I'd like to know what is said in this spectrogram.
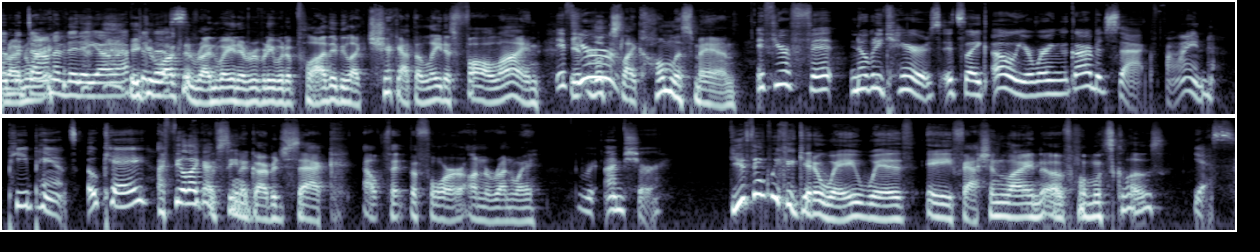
a runway. Madonna video after he could this. walk the runway and everybody would applaud. They'd be like, "Check out the latest fall line. If it you're- looks like homeless man." if you're fit, nobody cares. It's like, oh, you're wearing a garbage sack. Fine. Pee pants. Okay. I feel like I've seen a garbage sack outfit before on the runway. I'm sure. Do you think we could get away with a fashion line of homeless clothes? Yes.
